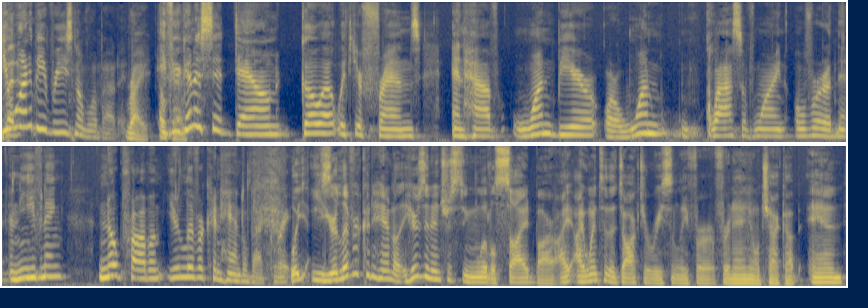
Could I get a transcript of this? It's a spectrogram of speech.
you but- want to be reasonable about it. Right, If you're going to sit down, go out with your friends, and have one beer or one glass of wine over an evening, no problem. Your liver can handle that great. Well, easily. your liver can handle it. Here's an interesting little sidebar. I, I went to the doctor recently for, for an annual checkup, and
